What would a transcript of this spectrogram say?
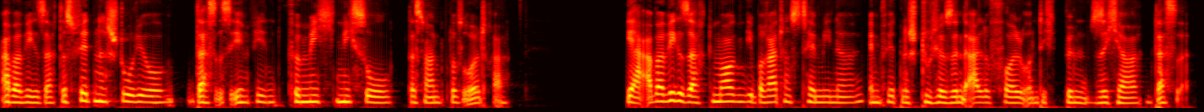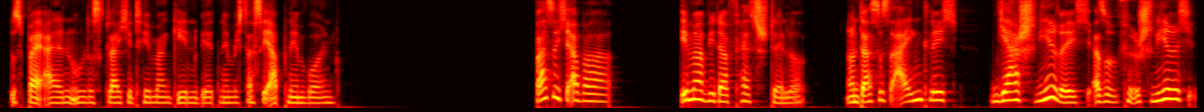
Aber wie gesagt, das Fitnessstudio, das ist irgendwie für mich nicht so das Nonplusultra. Ja, aber wie gesagt, morgen die Beratungstermine im Fitnessstudio sind alle voll und ich bin sicher, dass es bei allen um das gleiche Thema gehen wird, nämlich dass sie abnehmen wollen. Was ich aber immer wieder feststelle, und das ist eigentlich ja schwierig, also schwierig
